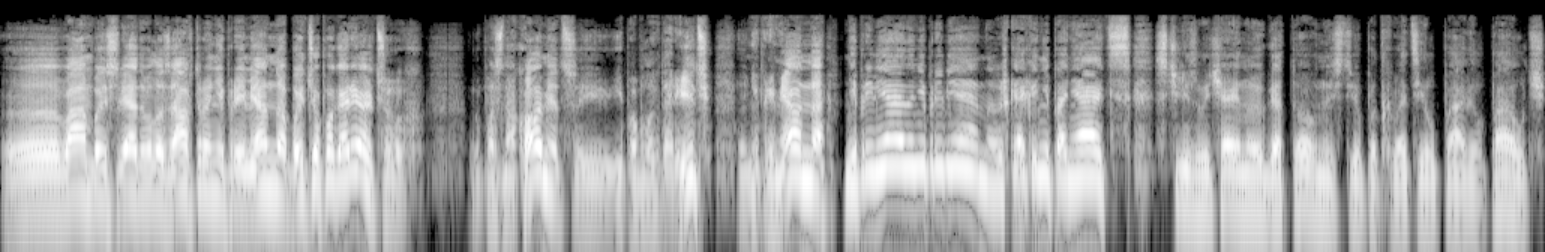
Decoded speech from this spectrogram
«Э, «Вам бы следовало завтра непременно быть у погорельцевых познакомиться и, и поблагодарить. Непременно. Непременно, непременно. Уж как и не понять. С чрезвычайной готовностью подхватил Павел Павлович,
